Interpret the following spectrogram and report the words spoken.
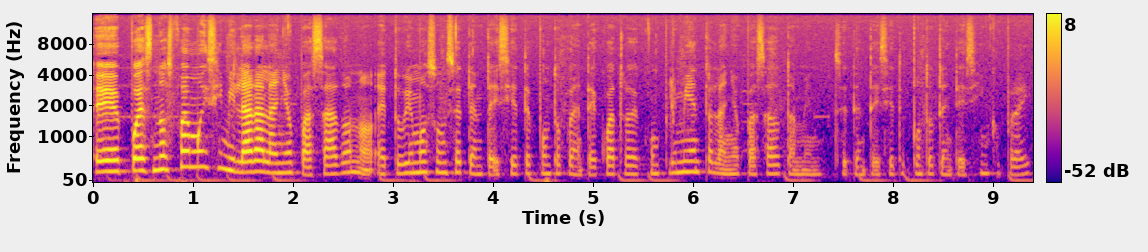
Eh, pues nos fue muy similar al año pasado, no, eh, tuvimos un 77.44 de cumplimiento, el año pasado también 77.35 por ahí.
